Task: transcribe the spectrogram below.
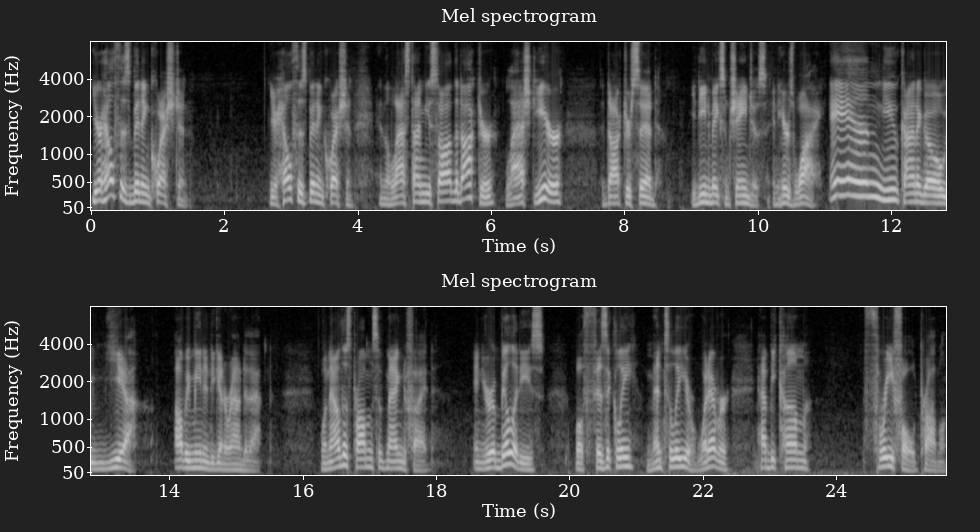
Your health has been in question. Your health has been in question. And the last time you saw the doctor, last year, the doctor said, you need to make some changes, and here's why. And you kind of go, yeah, I'll be meaning to get around to that. Well, now those problems have magnified, and your abilities, both physically, mentally, or whatever, have become threefold problem.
